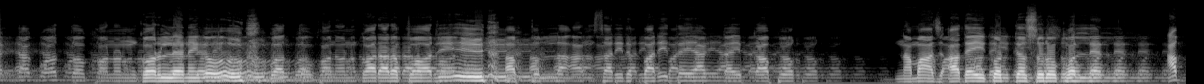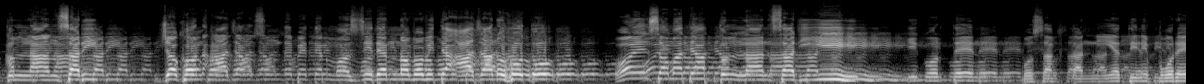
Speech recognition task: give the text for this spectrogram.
একটা গর্ত খনন করলেন গো। গর্ত খনন করার পরে আব্দুল্লাহ আনসারির বাড়িতে একটাই কাপড় নামাজ আদায় করতে শুরু করলেন। আব্দুল্লাহ আনসারী যখন আজান শুনতে পেতেন, মসজিদের নববীতে আজান হতো, ওই সময়তে আব্দুল্লাহ আনসারী কি করতেন? পোশাকটা নিয়ে তিনি পরে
